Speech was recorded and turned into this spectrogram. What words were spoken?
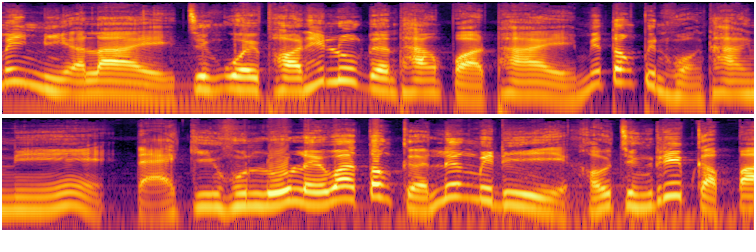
ไม่มีอะไร จึงอวยพรให้ลูกเดินทางปลอดภัย ไม่ต้องเป็นห่วงทางนี้ แต่กีฮุนรู้เลยว่าต้องเกิดเรื่องไม่ดี เขาจึงรีบกลับไป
